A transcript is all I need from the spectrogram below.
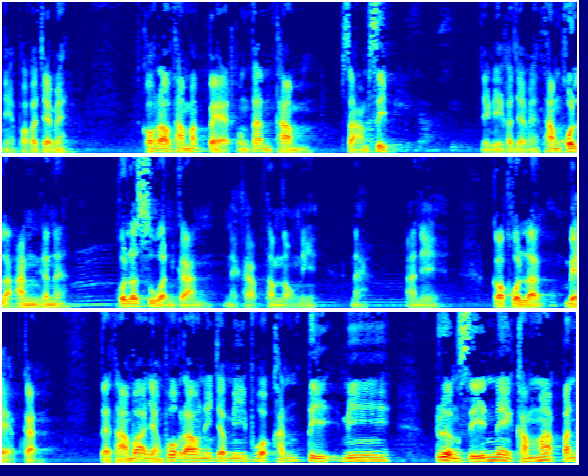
เนี่ยพอเข้าใจไหมของเราทำมรรคแปดของท่านทำสามสิบอย่างนี้เข้าใจไหมทำคนละอันกันนะ คนละส่วนกันนะครับทำนองนี้ อันนี้ก็คนละแบบกัน แต่ถามว่าอย่างพวกเรานี่จะมีพวกขันติมีเรื่องศีลเนคขมะปัญ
